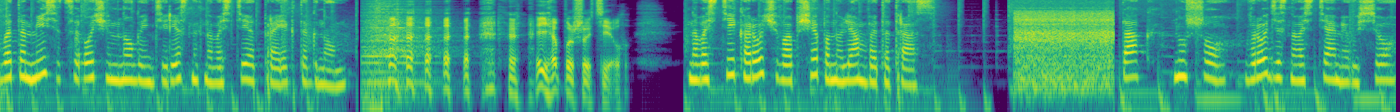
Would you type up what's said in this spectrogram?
В этом месяце очень много интересных новостей от проекта GNOME. Я пошутил. Новостей, короче, вообще по нулям в этот раз. Так, ну шо, вроде с новостями усё.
